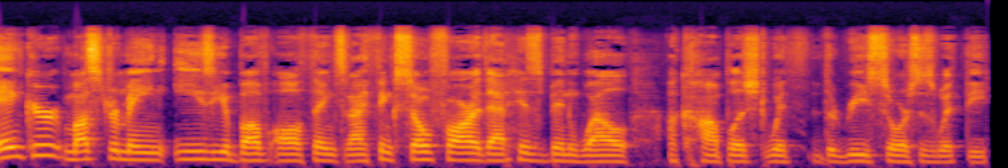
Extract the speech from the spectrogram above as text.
Anchor must remain easy above all things, and I think so far that has been well accomplished with the resources, with the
